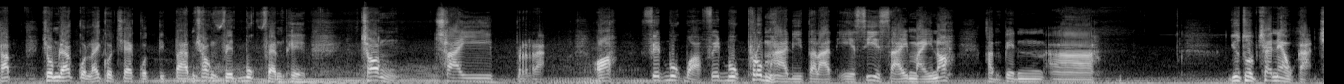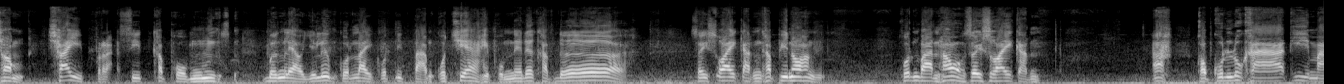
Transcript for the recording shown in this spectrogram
ครับชมแล้วกดไลค์กดแชร์กดติดตามช่อง Facebook Fanpage ช่องชัยประอ๋อ Facebook บ่ Facebook พรมหาดีตลาดเอซี่สายไหมเนาะคันเป็นอ่า YouTube Channel กะช่องชัยประสิทธิ์ครับผม เบิ่งแล้วอย่าลืมกดไลค์กดติดตามกดแชร์ให้ผมแน่เด้อครับเด้อ ซอยๆกันครับพี่น้อง คนบ้านเฮาซอยๆกันอะขอบคุณลูกค้าที่มา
